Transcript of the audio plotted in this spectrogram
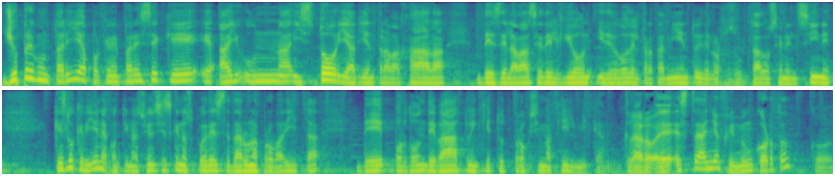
Yo preguntaría, porque me parece que eh, hay una historia bien trabajada desde la base del guion y luego del tratamiento y de los resultados en el cine. ¿Qué es lo que viene a continuación? Si es que nos puedes dar una probadita de por dónde va tu inquietud próxima fílmica. Claro, eh, este año filmé un corto con,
